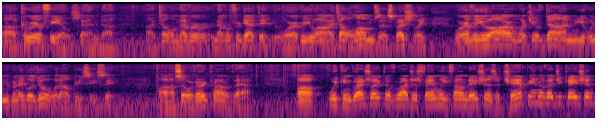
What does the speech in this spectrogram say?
uh, career fields. And uh, I tell them never, never forget that wherever you are, I tell alums especially, wherever you are and what you've done, you wouldn't have been able to do it without BCC. Uh, so we're very proud of that. Uh, we congratulate the Rodgers Family Foundation as a champion of education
